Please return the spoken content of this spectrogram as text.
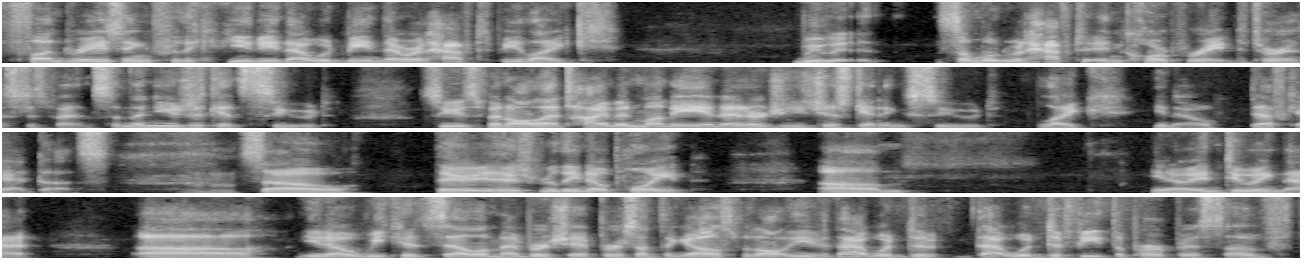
fundraising for the community, that would mean there would have to be like, we would, someone would have to incorporate deterrence dispense and then you just get sued. So you spend all that time and money and energy just getting sued, like you know defcad does. Mhm. So there, there's really no point, um, you know, in doing that. Uh, you know, we could sell a membership or something else, but all even that would de- that would defeat the purpose of,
